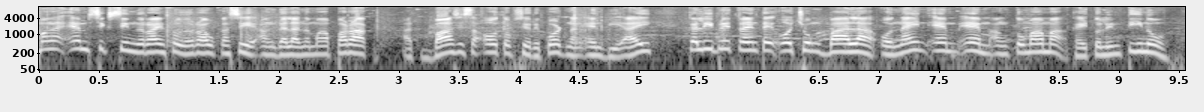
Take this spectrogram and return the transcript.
Mga M16 rifle raw kasi ang dala ng mga parak at base sa autopsy report ng NBI, kalibre 38 bala o 9mm ang tumama kay Tolentino.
